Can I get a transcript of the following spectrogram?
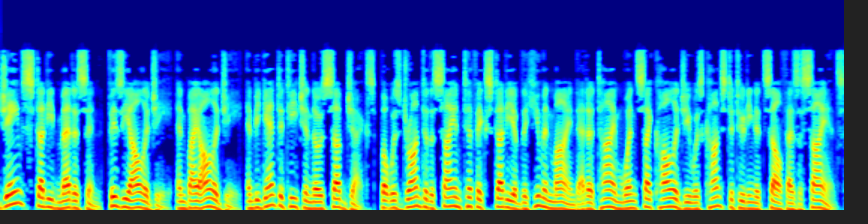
James studied medicine, physiology, and biology, and began to teach in those subjects, but was drawn to the scientific study of the human mind at a time when psychology was constituting itself as a science.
